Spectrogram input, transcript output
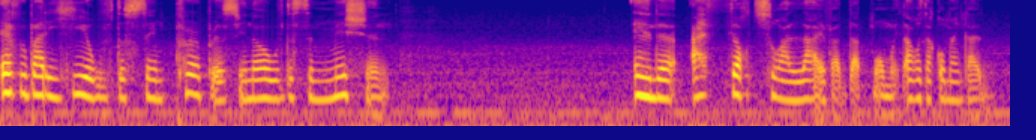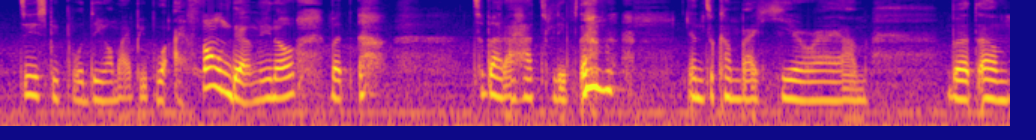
everybody here with the same purpose, you know, with the same mission. And uh, I felt so alive at that moment. I was like, oh my God, these people, they are my people. I found them, you know. But too bad I had to leave them and to come back here where I am. But, um,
